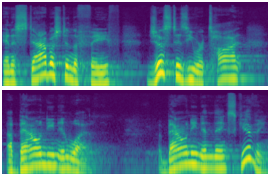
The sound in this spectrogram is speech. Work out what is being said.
and established in the faith, just as you were taught, abounding in what? Abounding in thanksgiving.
